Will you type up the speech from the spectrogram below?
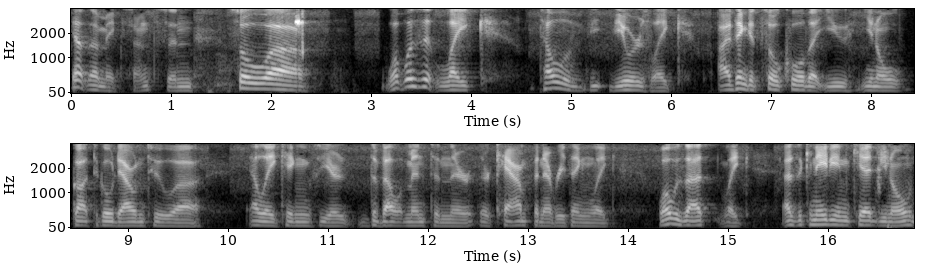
Yeah, that makes sense. And so, uh, what was it like? Tell the v- viewers, like, I think it's so cool that you, you know, got to go down to uh, LA Kings, your development and their their camp and everything. Like, what was that like? As a Canadian kid, you know,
